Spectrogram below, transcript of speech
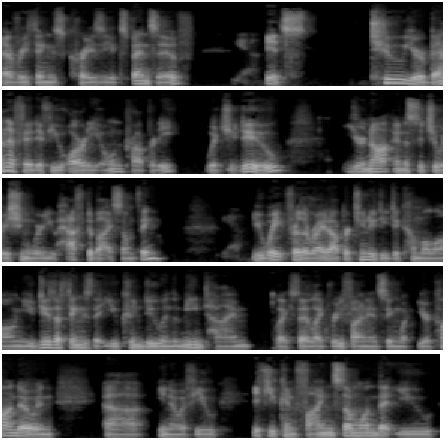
everything's crazy expensive. Yeah. It's to your benefit if you already own property, which you do. You're not in a situation where you have to buy something. Yeah. You wait for the right opportunity to come along. You do the things that you can do in the meantime like I said, like refinancing what your condo and uh, you know, if you if you can find someone that you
